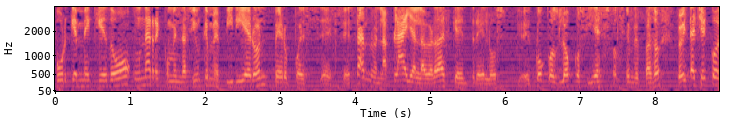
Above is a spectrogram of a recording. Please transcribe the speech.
porque me quedó una recomendación que me pidieron, pero pues este, estando en la playa, la verdad es que entre los eh, cocos locos y eso se me pasó. Pero ahorita checo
